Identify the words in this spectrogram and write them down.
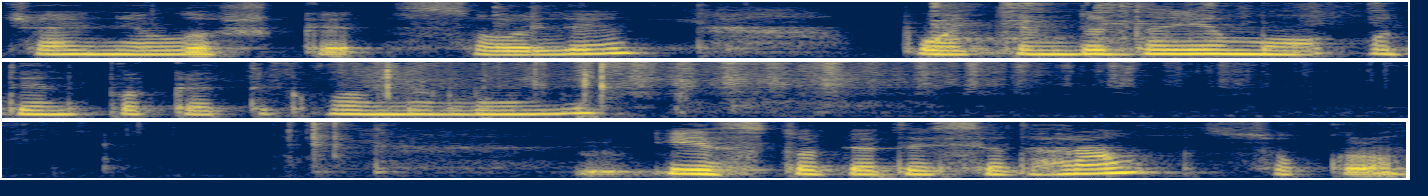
чайної ложки солі, потім додаємо 1 пакетик ванилини і 150 грам цукру.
